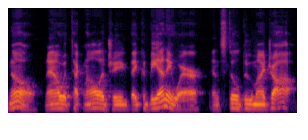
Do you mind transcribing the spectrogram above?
No, now with technology, they could be anywhere and still do my job.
